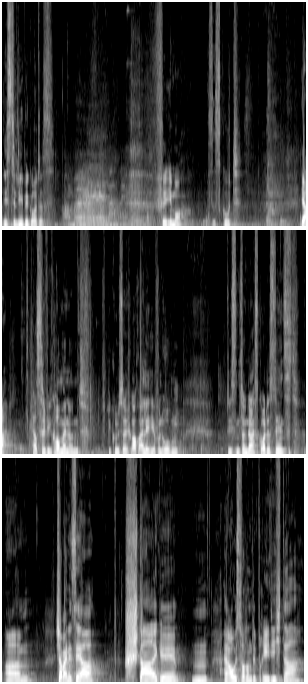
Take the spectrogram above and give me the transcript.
ist die Liebe Gottes. Für immer. Das ist gut. Ja, herzlich willkommen und ich begrüße euch auch alle hier von oben diesen Sonntagsgottesdienst. Ähm, ich habe eine sehr starke, hm, herausfordernde Predigt da.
